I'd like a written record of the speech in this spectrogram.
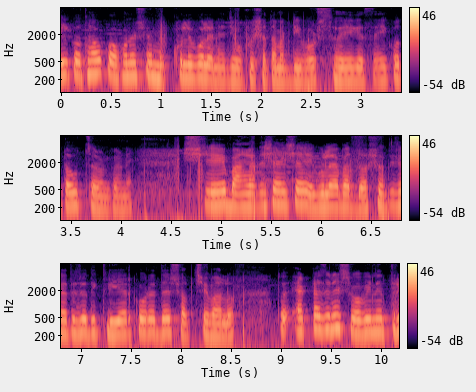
এই কথাও কখনো সে মুখ খুলে বলে না যে অপুর সাথে আমার ডিভোর্স হয়ে গেছে। এই কথা উচ্চারণ করে না সে বাংলাদেশে এসে এগুলো আবার দর্শকদের সাথে যদি ক্লিয়ার করে দেয়, সবচেয়ে ভালো। তো একটা জিনিস অভিনেত্রী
